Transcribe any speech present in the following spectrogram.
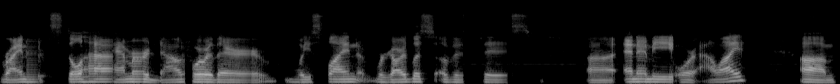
Reinhardt still have hammered down for their voice line, regardless of if it's uh, enemy or ally. Um,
